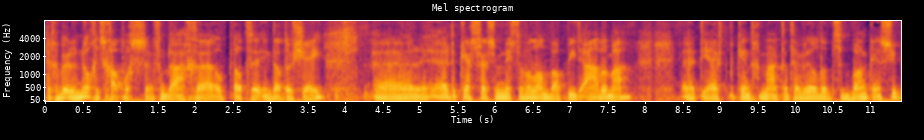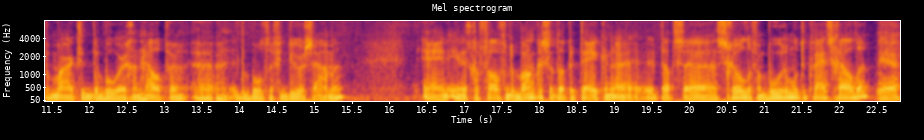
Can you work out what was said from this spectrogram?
Er gebeurde nog iets grappigs eh, vandaag eh, op dat, eh, in dat dossier. De kerstverse minister van Landbouw, Piet Adema, die heeft bekendgemaakt dat hij wil dat banken en supermarkten de boer gaan helpen de boel te verduurzamen. En in het geval van de banken zou dat betekenen eh, dat ze schulden van boeren moeten kwijtschelden. Ja.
